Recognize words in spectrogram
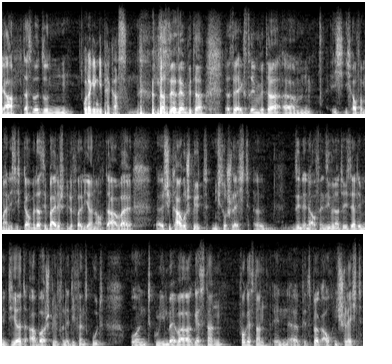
Ja, das wird so ein. Oder gegen die Packers. das wäre sehr bitter. Das wäre extrem bitter. Ähm, ich, ich hoffe mal nicht. Ich glaube, dass sie beide Spiele verlieren, auch da, weil äh, Chicago spielt nicht so schlecht. Äh, sind in der Offensive natürlich sehr limitiert, aber spielen von der Defense gut. Und Green Bay war gestern, vorgestern in äh, Pittsburgh auch nicht schlecht.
